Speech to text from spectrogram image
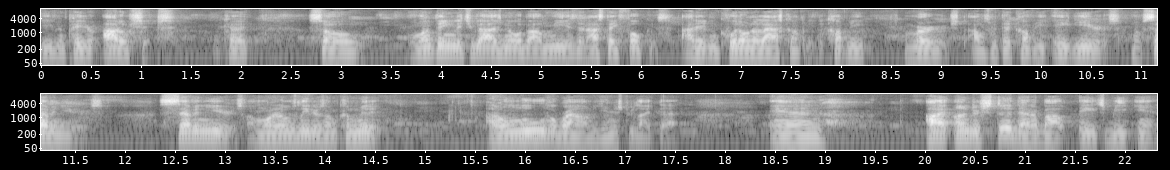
even pay your auto ships. Okay. So one thing that you guys know about me is that I stay focused. I didn't quit on the last company. The company merged. I was with that company eight years, no, seven years seven years. I'm one of those leaders, I'm committed. I don't move around the industry like that. And I understood that about HBN.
